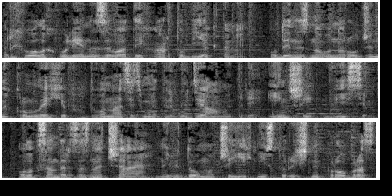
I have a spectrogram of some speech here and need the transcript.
археолог воліє називати їх арт-об'єктами. Один із новонароджених кромлехів 12 метрів у діаметрі, інший 8. Олександр зазначає, невідомо чи їхній історичний прообраз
